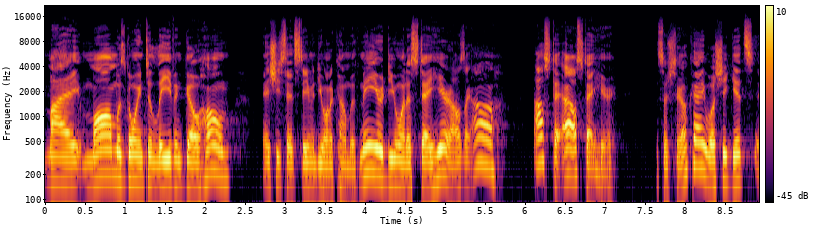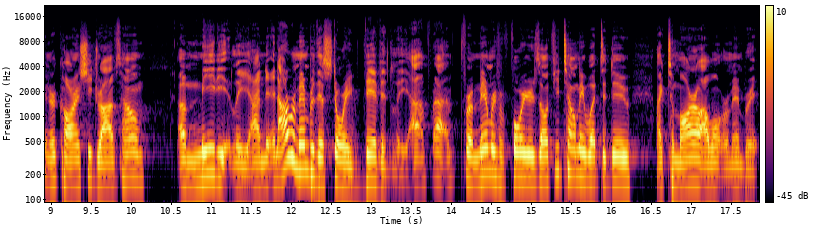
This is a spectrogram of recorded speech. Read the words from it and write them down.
my mom was going to leave and go home, and she said, "Stephen, do you want to come with me, or do you want to stay here?" I was like, "Oh, I'll stay. I'll stay here." And so she said, "Okay." Well, she gets in her car and she drives home immediately. I, and I remember this story vividly. I, I, from memory, from four years old, if you tell me what to do, like tomorrow, I won't remember it.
